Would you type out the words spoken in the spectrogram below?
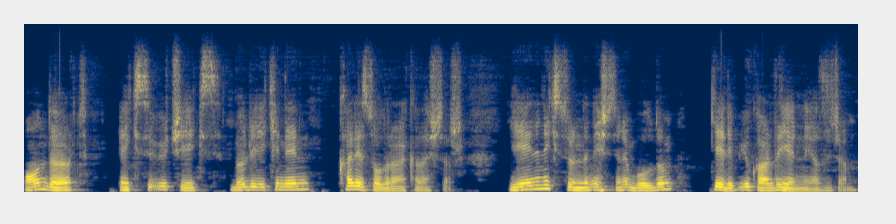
14 eksi 3x bölü 2'nin karesi olur arkadaşlar. Y'nin x türünden eşitini buldum. Gelip yukarıda yerine yazacağım.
